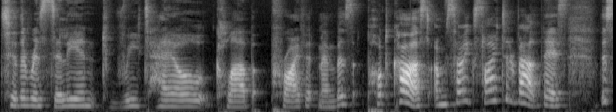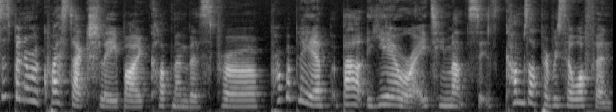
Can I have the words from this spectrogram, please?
to the Resilient Retail Club Private Members podcast. I'm so excited about this. This has been a request actually by club members for probably a, about a year or 18 months. It comes up every so often,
